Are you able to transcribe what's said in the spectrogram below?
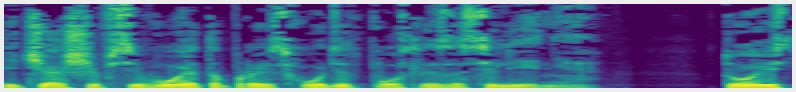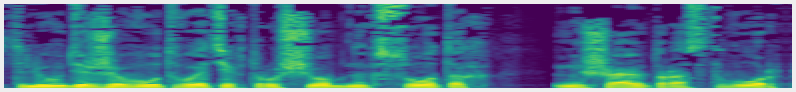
И чаще всего это происходит после заселения. То есть люди живут в этих трущобных сотах, мешают раствор,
